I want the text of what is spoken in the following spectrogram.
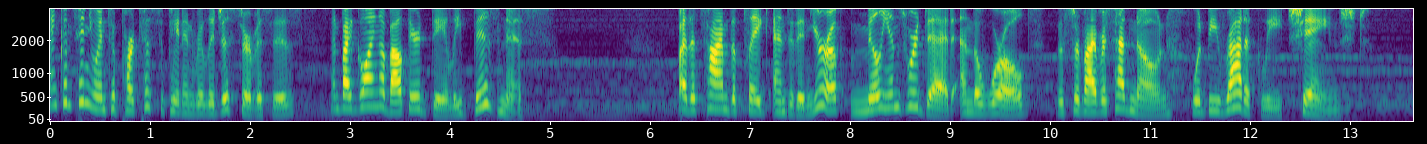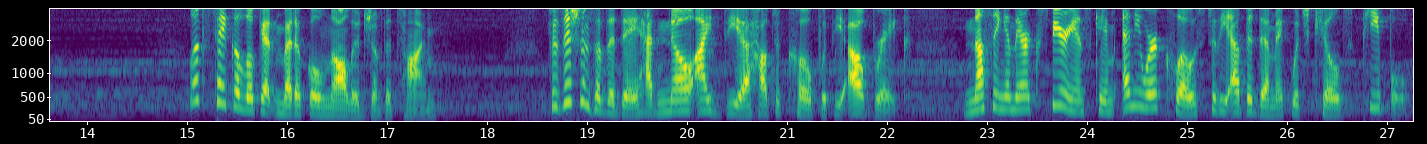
and continuing to participate in religious services and by going about their daily business. By the time the plague ended in Europe, millions were dead, and the world the survivors had known would be radically changed. Let's take a look at medical knowledge of the time. Physicians of the day had no idea how to cope with the outbreak Nothing in their experience came anywhere close to the epidemic which killed people,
